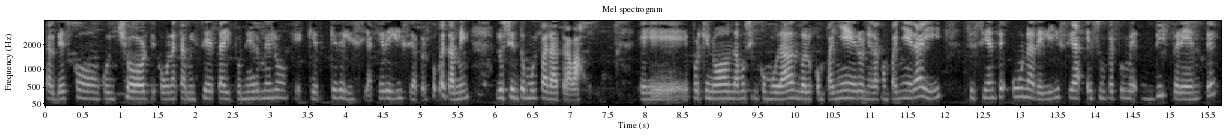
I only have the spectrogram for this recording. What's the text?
tal vez con, con short y con una camiseta y ponérmelo, qué, qué, qué delicia, qué delicia. Perfume también lo siento muy para trabajo. Eh, porque no andamos incomodando al compañero ni a la compañera y se siente una delicia. Es un perfume diferente,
